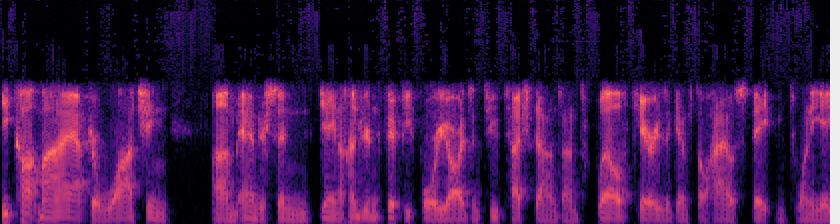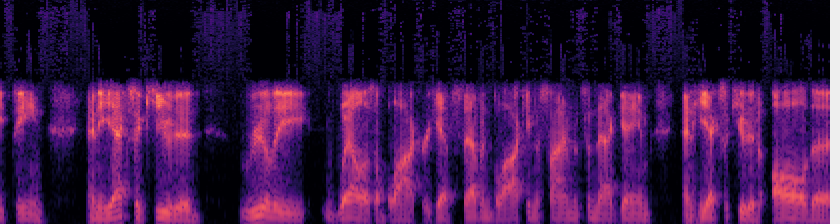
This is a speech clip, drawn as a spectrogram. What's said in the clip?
He caught my eye after watching um, Anderson gain 154 yards and two touchdowns on 12 carries against Ohio State in 2018. And he executed really well as a blocker. He had seven blocking assignments in that game, and he executed all the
